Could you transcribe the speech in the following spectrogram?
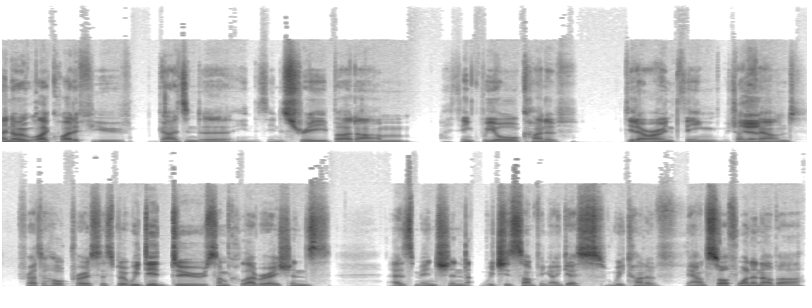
I know like quite a few guys in the in this industry, but um, I think we all kind of did our own thing, which Yeah. I found throughout the whole process. But we did do some collaborations, as mentioned, which is something I guess we kind of bounced off one another.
